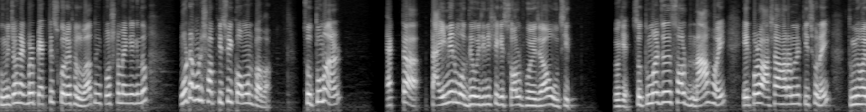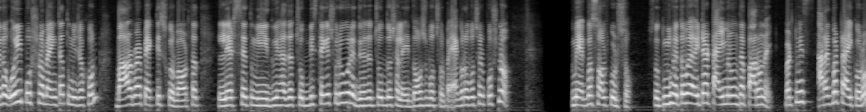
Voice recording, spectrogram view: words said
তুমি যখন একবার প্র্যাকটিস করে ফেলবা, তুমি প্রশ্ন ব্যাংকে কিন্তু মোটামুটি সব কিছুই কমন পাবা। সো তোমার একটা টাইমের মধ্যে ওই জিনিসটাকে সলভ হয়ে যাওয়া উচিত। ওকে সো তোমার যদি সলভ না হয়, এরপরও আশা হারানোর কিছু নেই। তুমি হয়তো ওই প্রশ্ন ব্যাংকটা তুমি যখন বারবার প্র্যাকটিস করবা, অর্থাৎ লেটসে তুমি দুই হাজার চব্বিশ থেকে শুরু করে দুই হাজার চোদ্দ সালে এই দশ বছর বা এগারো বছর প্রশ্ন তুমি একবার সলভ করছ। সো তুমি হয়তো বা এটা টাইমের মধ্যে পারো নাই বাট তুমি আরেকবার ট্রাই করো,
